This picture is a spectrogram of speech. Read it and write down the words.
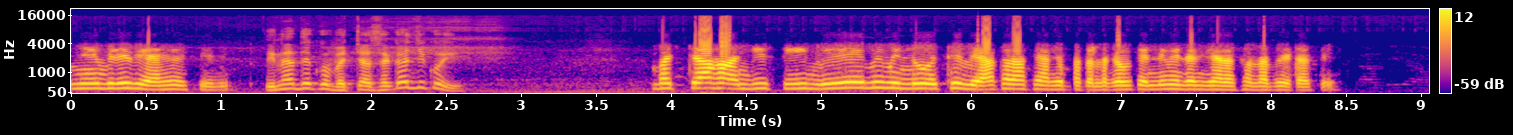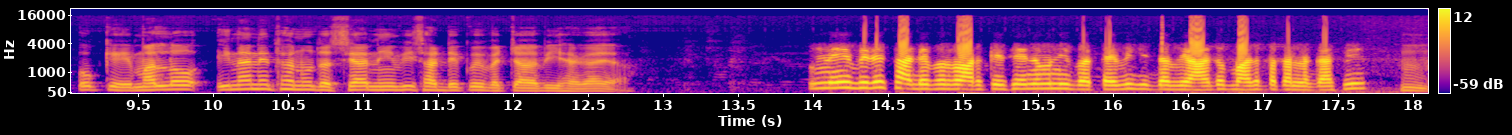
ਨਹੀਂ ਵੀਰੇ ਵਿਆਹ ਹੋਏ ਸੀ ਜੀ। ਇਹਨਾਂ ਦੇ ਕੋਈ ਬੱਚਾ ਸੀਗਾ ਜੀ ਕੋਈ? ਬੱਚਾ ਹਾਂਜੀ ਸੀ। ਇਹ ਵੀ ਮੈਨੂੰ ਇੱਥੇ ਵਿਆਹ ਕਰਾ ਕੇ ਆ ਕੇ ਪਤਾ ਲੱਗਾ ਵੀ ਕਹਿੰਦੇ ਮੇਰਾ 11 ਸਾਲ ਦਾ ਬੇਟਾ ਸੀ। ਓਕੇ ਮੰਨ ਲਓ ਇਹਨਾਂ ਨੇ ਤੁਹਾਨੂੰ ਦੱਸਿਆ ਨਹੀਂ ਵੀ ਸਾਡੇ ਕੋਈ ਬੱਚਾ ਵੀ ਹੈਗਾ ਆ। ਨਹੀਂ ਵੀਰੇ ਸਾਡੇ ਪਰਿਵਾਰ ਕਿਸੇ ਨੂੰ ਨਹੀਂ ਪਤਾ ਵੀ ਜਿੱਦਾਂ ਵਿਆਹ ਤੋਂ ਬਾਅਦ ਪਤਾ ਲੱਗਾ ਸੀ। ਹੂੰ।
